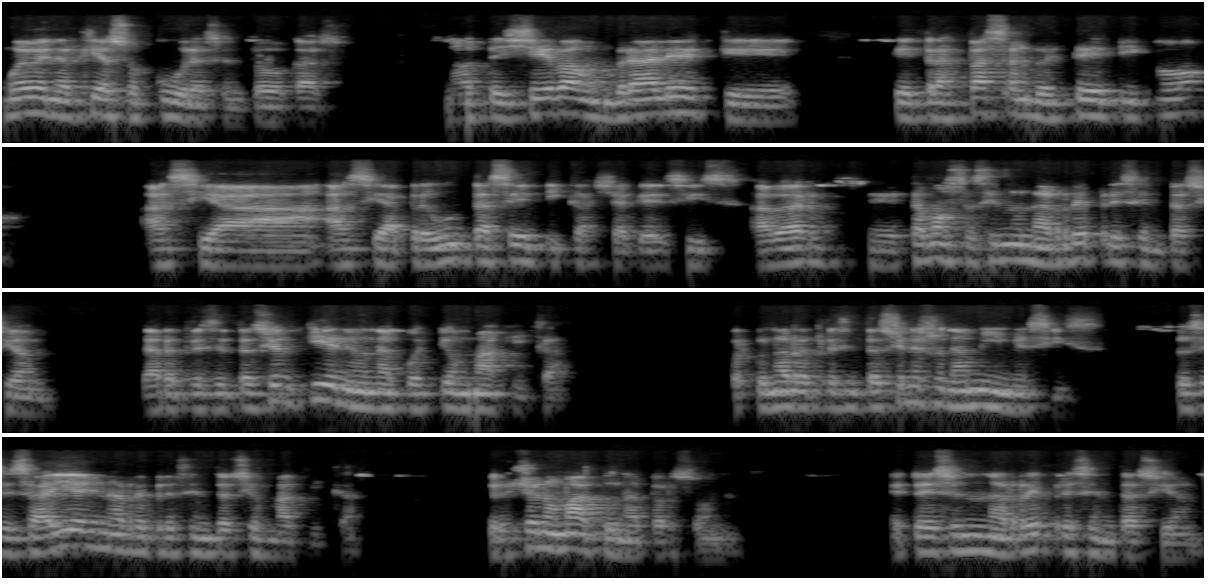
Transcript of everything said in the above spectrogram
mueve energías oscuras en todo caso, ¿no? Te lleva a umbrales que, que traspasan lo estético hacia, hacia preguntas éticas, ya que decís, a ver, eh, estamos haciendo una representación. La representación tiene una cuestión mágica, porque una representación es una mímesis. Entonces ahí hay una representación mágica. Pero yo no mato a una persona. Estoy haciendo una representación.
